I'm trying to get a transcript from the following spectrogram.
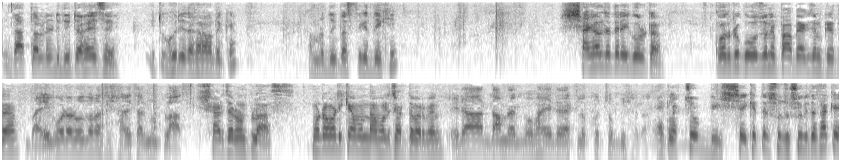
দাঁত অলরেডি দুইটা হয়েছে। একটু ঘুরিয়ে দেখান আমাদেরকে। আমরা দুই পাশ থেকে দেখি। শাহিওয়াল জাতের এই গরুটা। কতটুকু ওজনে পাবে একজন ক্রেতা? ভাই এগুলোর ওজন আছে সাড়ে চার মন প্লাস সাড়ে চার মণ প্লাস মোটামুটি কেমন দাম হলে ছাড়তে পারবেন? এটার দাম রাখব ভাই এটা এক লক্ষ চব্বিশ হাজার। এক লাখ চব্বিশ। সেই ক্ষেত্রে সুযোগ সুবিধা থাকে?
